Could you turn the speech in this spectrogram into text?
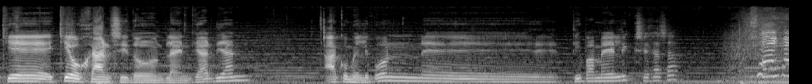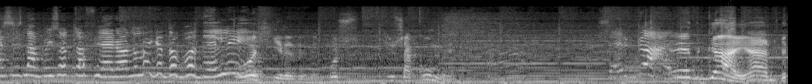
και, και ο Χάνσι τον Blind Guardian Άκουμε λοιπόν ε, τι είπαμε Έλλη, ξέχασα; Ξέχασες να πεις ότι το αφιερώνουμε για τον Ποντελή. Όχι ρε, πώς τους ακούμε; Σεργάι. Ed Guy, άντε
